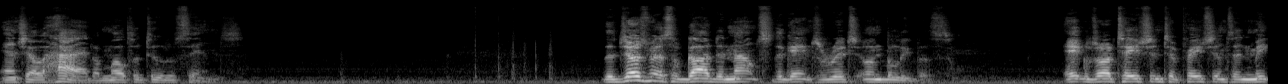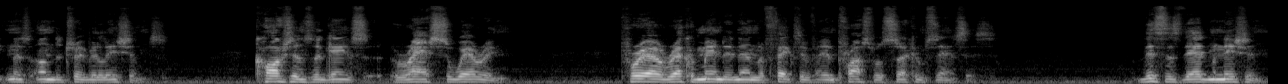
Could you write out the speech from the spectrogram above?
and shall hide a multitude of sins. The judgments of God denounced against rich unbelievers. Exhortation to patience and meekness under tribulations. Cautions against rash swearing. Prayer recommended in effective and prosperous circumstances. This is the admonition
